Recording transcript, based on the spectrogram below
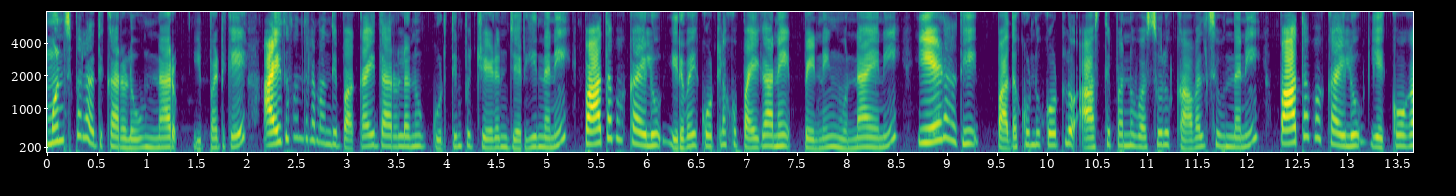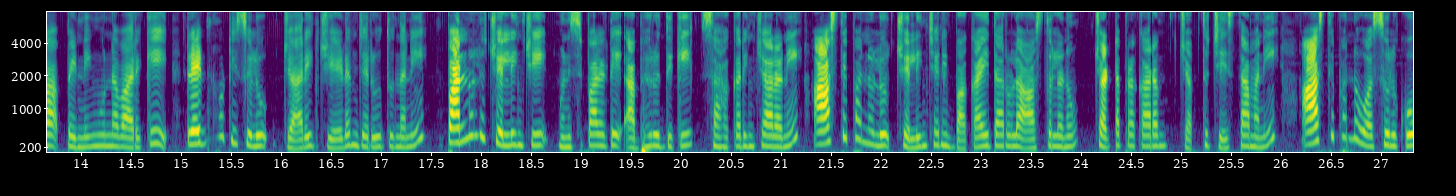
మున్సిపల్ అధికారులు ఉన్నారు. ఇప్పటికే ఐదు వందల మంది బకాయిదారులను గుర్తింపు చేయడం జరిగిందని పాత బకాయిలు ఇరవై కోట్లకు పైగానే పెండింగ్ ఉన్నాయని ఏడాది పదకొండు కోట్లు ఆస్తి పన్ను వసూలు కావాల్సి ఉందని పాత బకాయిలు ఎక్కువగా పెండింగ్ ఉన్న వారికి రెడ్ నోటీసులు జారీ చేయడం జరుగుతుందని పన్నులు చెల్లించి మున్సిపాలిటీ అభివృద్ధికి సహకరించాలని ఆస్తి పన్నులు చెల్లించని బకాయిదారుల ఆస్తులను చట్టప్రకారం జప్తు చేస్తామని ఆస్తి పన్ను వసూలుకు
